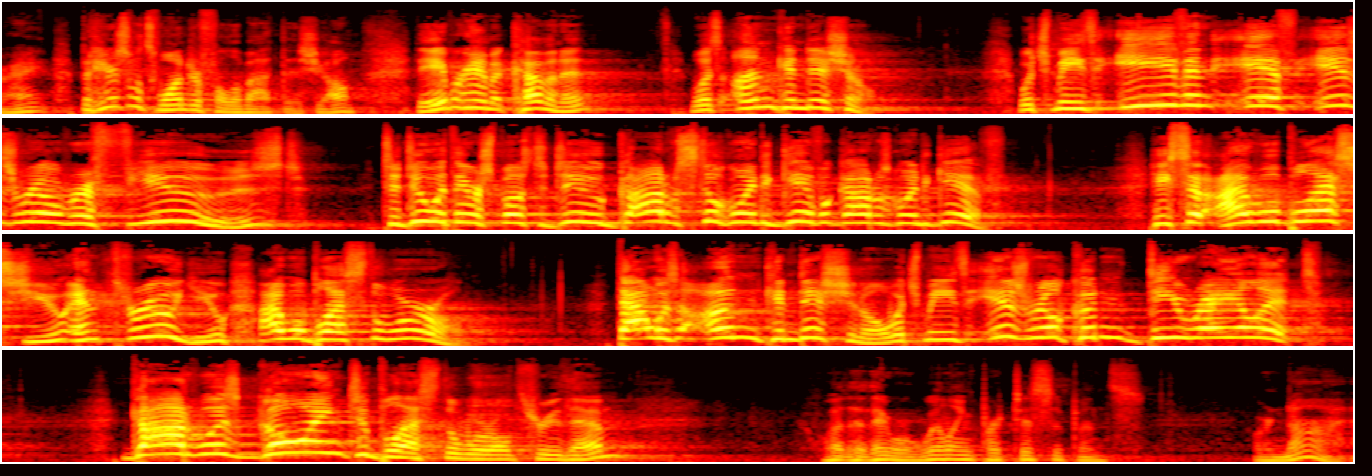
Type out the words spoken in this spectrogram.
Right? But here's what's wonderful about this, y'all. The Abrahamic covenant was unconditional, which means even if Israel refused to do what they were supposed to do, God was still going to give what God was going to give. He said, I will bless you, and through you, I will bless the world. That was unconditional, which means Israel couldn't derail it. God was going to bless the world through them, whether they were willing participants or not.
